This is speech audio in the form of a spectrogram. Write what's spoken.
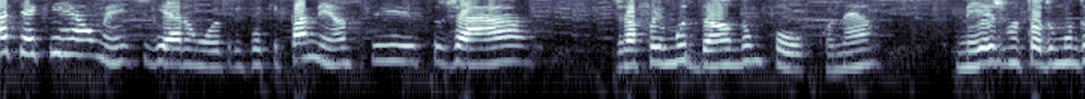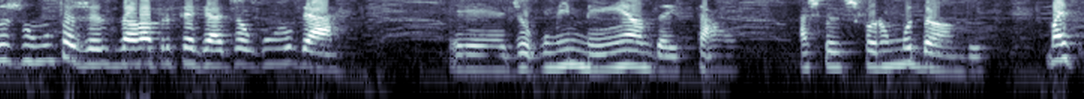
Até que realmente vieram outros equipamentos e isso já, já foi mudando um pouco, né? Mesmo todo mundo junto, às vezes dava para pegar de algum lugar, é, de alguma emenda e tal. As coisas foram mudando. Mas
